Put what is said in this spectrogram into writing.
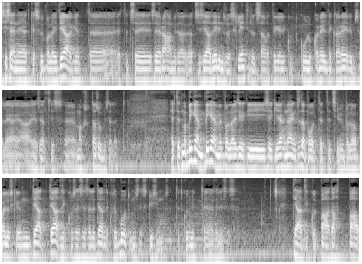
sisenejaid, kes võib-olla ei teagi, et, et, et see, see raha, mida nad siis hea teeninduses klientidelt saavad, tegelikult kuulub ka neil deklareerimisele ja, ja, ja sealt siis maksud tasumisele, et et, et ma pigem, pigem võib-olla isegi, isegi jah, näen seda poolt, et, et siin võib-olla paljuski on tead, teadlikkuses ja selle teadlikkuse puudumises küsimus, et, et kui mitte sellises teadlikult pahataht-, paha,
